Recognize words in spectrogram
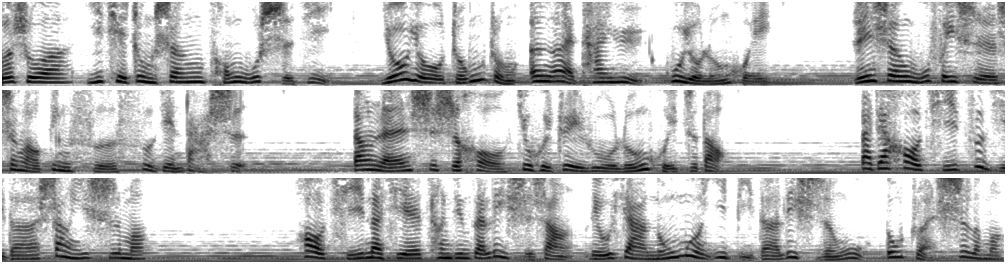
佛说：“一切众生从无始际，犹有种种恩爱贪欲，故有轮回。人生无非是生老病死四件大事。当人逝世后，就会坠入轮回之道。大家好奇自己的上一世吗？好奇那些曾经在历史上留下浓墨一笔的历史人物都转世了吗？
